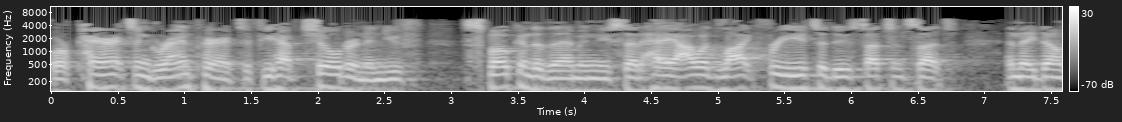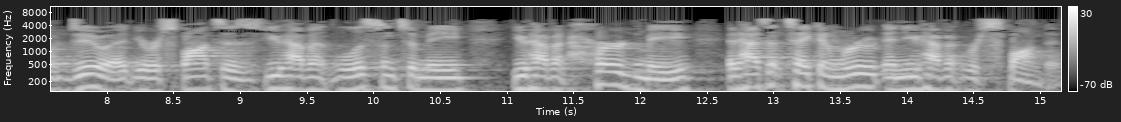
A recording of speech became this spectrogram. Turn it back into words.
Or parents and grandparents, if you have children and you've spoken to them and you said, Hey, I would like for you to do such and such and they don't do it, your response is, you haven't listened to me, you haven't heard me, it hasn't taken root, and you haven't responded.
